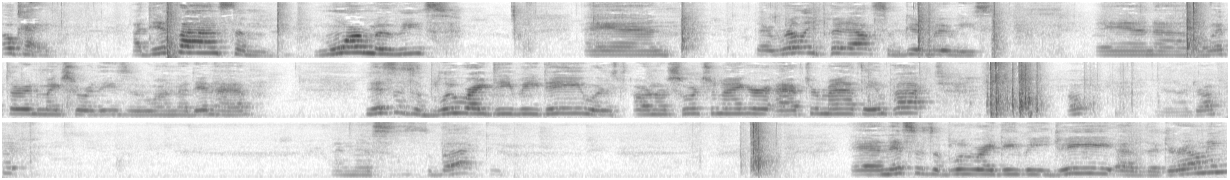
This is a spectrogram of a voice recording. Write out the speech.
okay, I did find some more movies. And they really put out some good movies. And uh, I went through to make sure these are the one I didn't have. This is a Blu-ray DVD with Arnold Schwarzenegger, Aftermath Impact. Oh, and I dropped it. And this is the back. And this is a Blu-ray DVD of The Drowning.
